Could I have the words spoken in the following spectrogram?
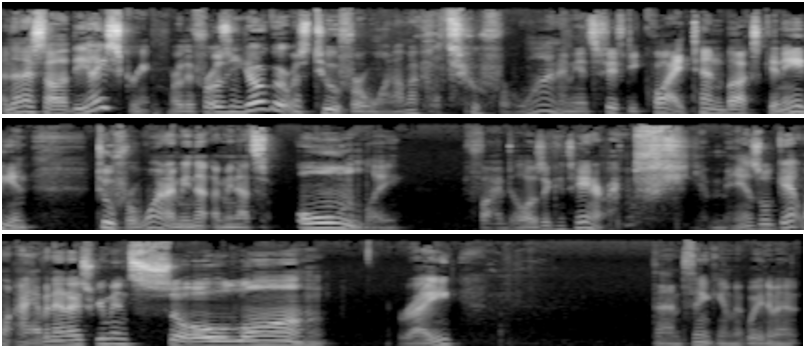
And then I saw that the ice cream or the frozen yogurt was two for one. I'm like, well, two for one. I mean, it's fifty quid, ten bucks Canadian, two for one. I mean, that I mean that's only five dollars a container. I, may as well get one. I haven't had ice cream in so long, right? Then I'm thinking, like, wait a minute.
